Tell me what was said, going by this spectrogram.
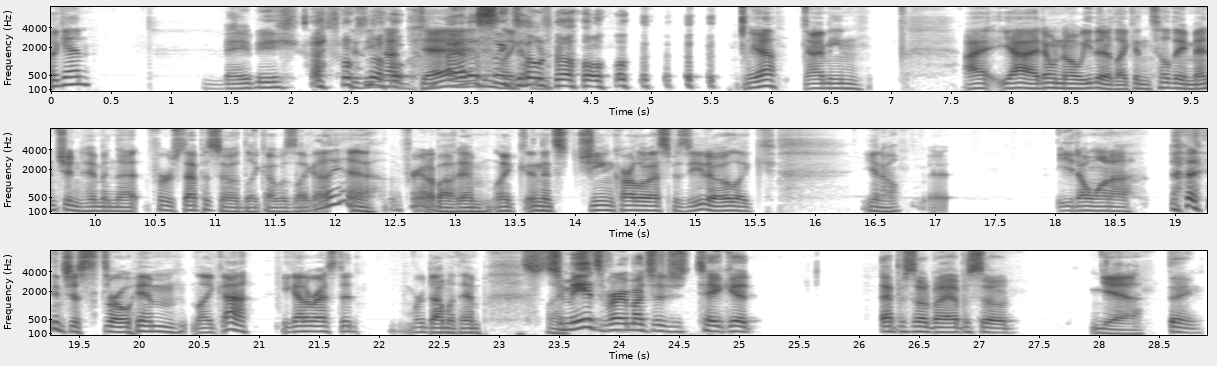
again? Maybe I don't he's know. not dead, I honestly like- don't know. Yeah, I mean, I yeah, I don't know either. Like until they mentioned him in that first episode, like I was like, oh yeah, I forgot about him. Like, and it's Giancarlo Esposito. Like, you know, eh, you don't want to just throw him like ah, he got arrested. We're done with him. to me, it's very much a just take it episode by episode Yeah, thing.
